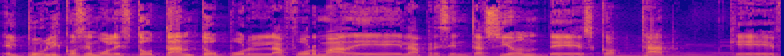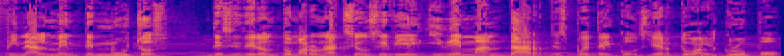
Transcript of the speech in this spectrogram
El público se molestó tanto por la forma de la presentación de Scott Trapp que finalmente muchos decidieron tomar una acción civil y demandar después del concierto al grupo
